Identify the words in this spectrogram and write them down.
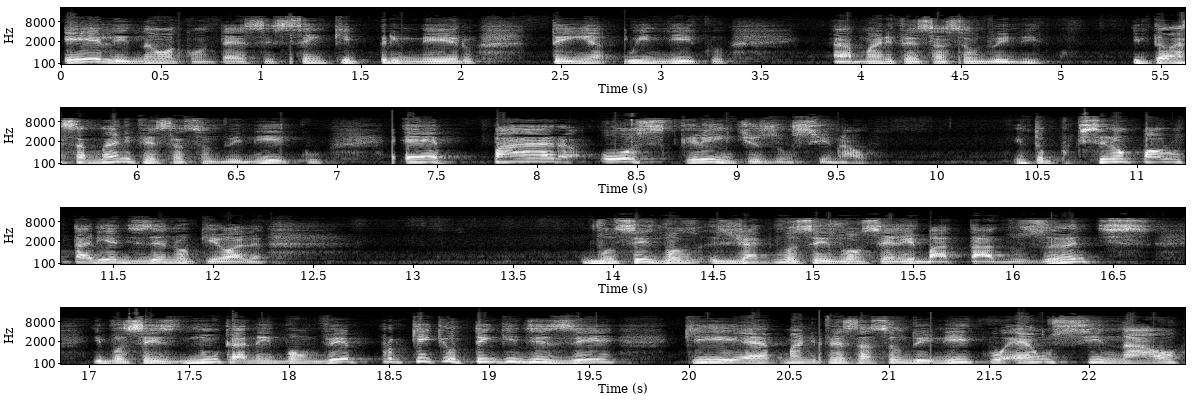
ele não acontece sem que primeiro tenha o iníquo, a manifestação do iníquo. Então, essa manifestação do iníquo é para os crentes um sinal. Então, porque senão Paulo estaria dizendo o quê? Olha, vocês vão, já que vocês vão ser arrebatados antes, e vocês nunca nem vão ver, por que, que eu tenho que dizer que a é manifestação do iníquo é um sinal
